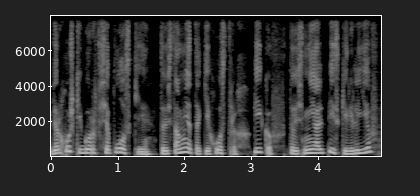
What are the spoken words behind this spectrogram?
Верхушки гор все плоские, то есть там нет таких острых пиков, то есть не альпийский рельеф.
